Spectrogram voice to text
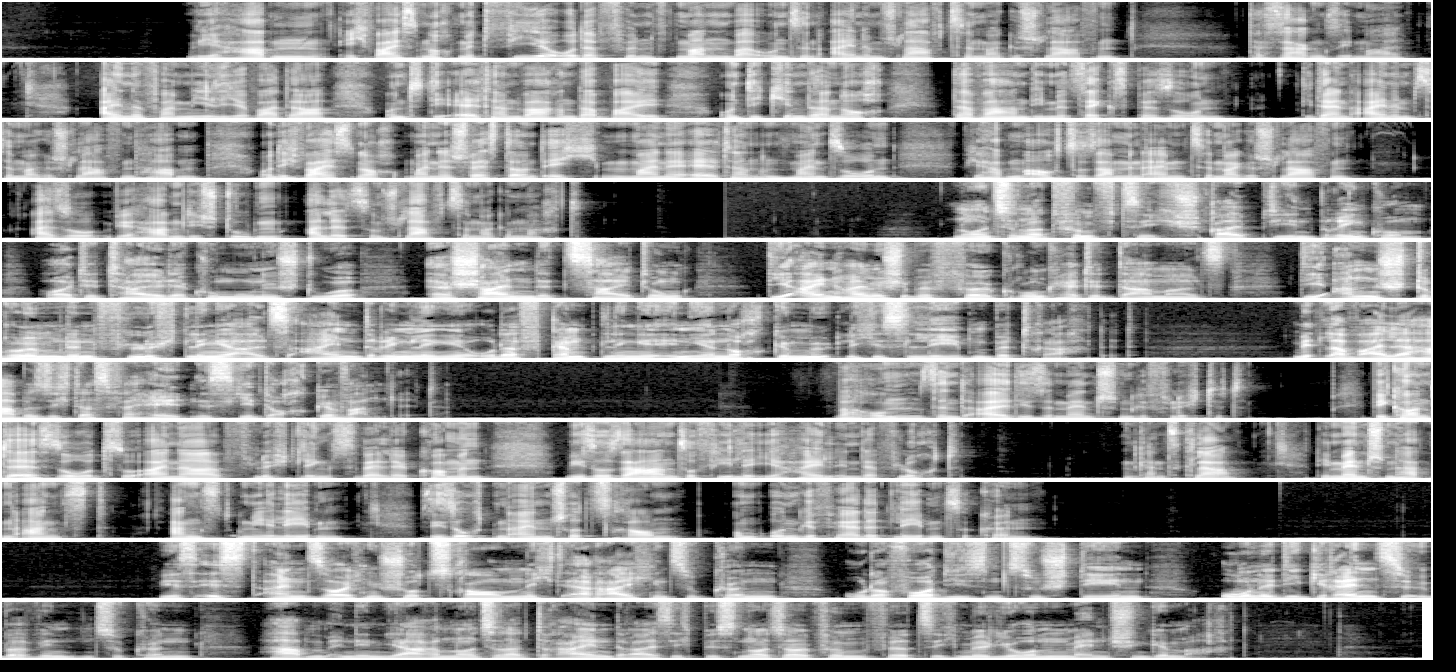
wir haben, ich weiß noch, mit vier oder fünf Mann bei uns in einem Schlafzimmer geschlafen. Das sagen Sie mal. Eine Familie war da, und die Eltern waren dabei und die Kinder noch, da waren die mit sechs Personen. die da in einem Zimmer geschlafen haben. Und ich weiß noch, meine Schwester und ich, meine Eltern und mein Sohn, wir haben auch zusammen in einem Zimmer geschlafen. Also wir haben die Stuben alle zum Schlafzimmer gemacht. 1950 schreibt die in Brinkum, heute Teil der Kommune Stur, erscheinende Zeitung, die einheimische Bevölkerung hätte damals die anströmenden Flüchtlinge als Eindringlinge oder Fremdlinge in ihr noch gemütliches Leben betrachtet. Mittlerweile habe sich das Verhältnis jedoch gewandelt. Warum sind all diese Menschen geflüchtet? Wie konnte es so zu einer Flüchtlingswelle kommen? Wieso sahen so viele ihr Heil in der Flucht? Ganz klar, die Menschen hatten Angst, Angst um ihr Leben. Sie suchten einen Schutzraum, um ungefährdet leben zu können. Wie es ist, einen solchen Schutzraum nicht erreichen zu können oder vor diesem zu stehen ohne die Grenze überwinden zu können, haben in den Jahren 1933 bis 1945 Millionen Menschen gemacht.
